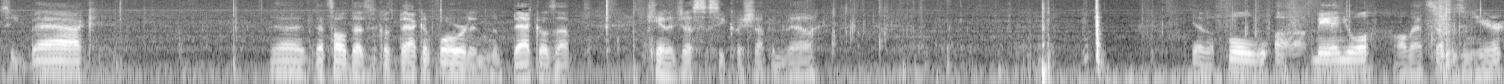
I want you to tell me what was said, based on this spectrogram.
seat back. Yeah, that's all it does. It goes back and forward and the back goes up. Can't adjust the seat cushion up and down. You have a full uh, manual. All that stuff is in here.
